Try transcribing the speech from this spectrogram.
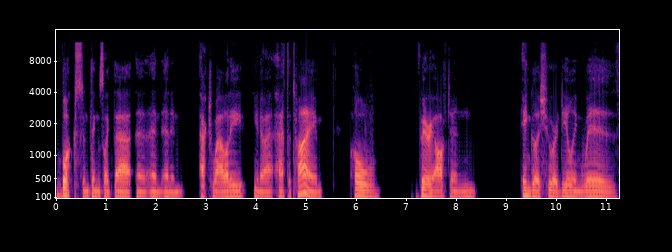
books and things like that and and, and in actuality you know at, at the time oh very often english who are dealing with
